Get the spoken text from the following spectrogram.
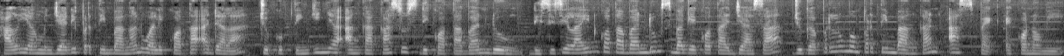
Hal yang menjadi pertimbangan wali kota adalah cukup tingginya angka kasus di kota Bandung. Di sisi lain, kota Bandung sebagai kota jasa juga perlu mempertimbangkan aspek ekonomi.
